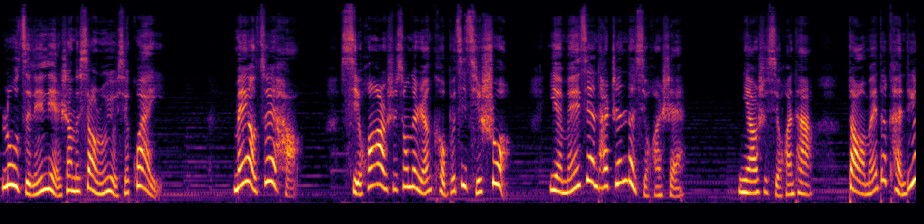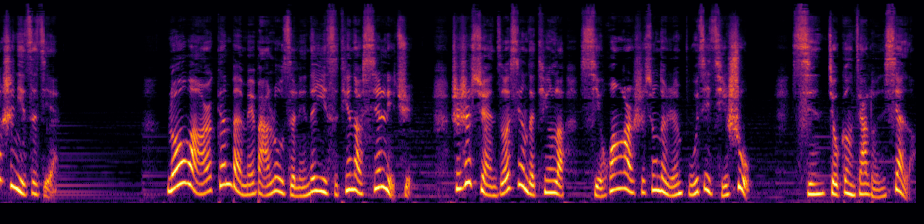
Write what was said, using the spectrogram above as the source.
陆子霖脸上的笑容有些怪异：“没有最好，喜欢二师兄的人可不计其数，也没见他真的喜欢谁。你要是喜欢他，倒霉的肯定是你自己。”罗婉儿根本没把陆子霖的意思听到心里去。只是选择性的听了，喜欢二师兄的人不计其数，心就更加沦陷了。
